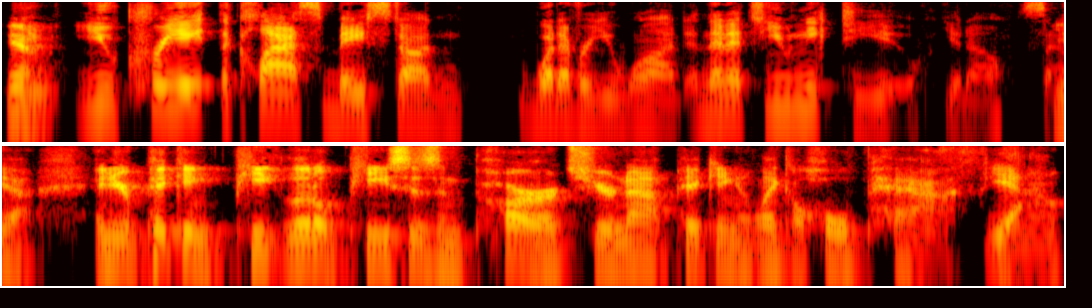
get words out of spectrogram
Yeah. you, you create the class based on whatever you want, and then it's unique to you. You know. So, Yeah, and you're picking pe- little pieces and parts. You're not picking like a whole path. Yeah, You know?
